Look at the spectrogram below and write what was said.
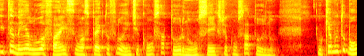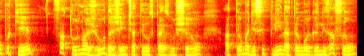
E também a Lua faz um aspecto fluente com Saturno, um sexto com Saturno. O que é muito bom porque Saturno ajuda a gente a ter os pés no chão, a ter uma disciplina, a ter uma organização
